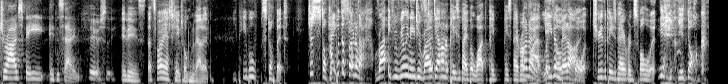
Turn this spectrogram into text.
drives me insane. Seriously. It is. That's why we have to keep talking about it. You people, stop it. Just stop it. Hey, Put the phone on. that. Right, if you really need to, write it down on a piece of paper. Light the pa- piece of paper No, on fire. no, let go even of the better. thought. Chew the piece of paper and swallow it. Yeah, your dog.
